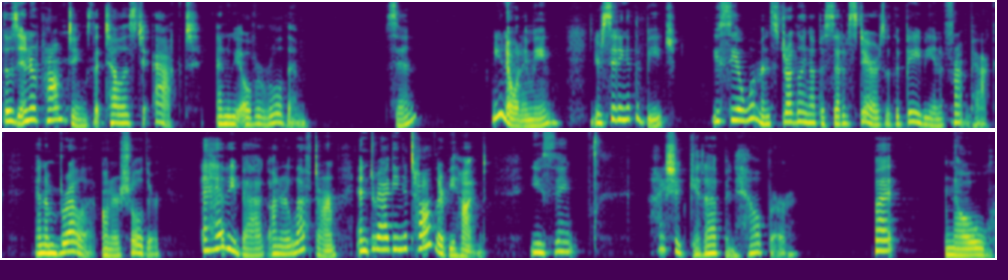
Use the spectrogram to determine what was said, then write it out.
Those inner promptings that tell us to act and we overrule them. Sin? You know what I mean. You're sitting at the beach. You see a woman struggling up a set of stairs with a baby in a front pack an umbrella on her shoulder, a heavy bag on her left arm, and dragging a toddler behind. You think, I should get up and help her. But no,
